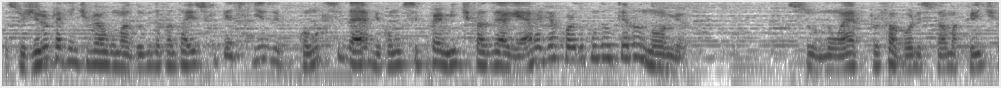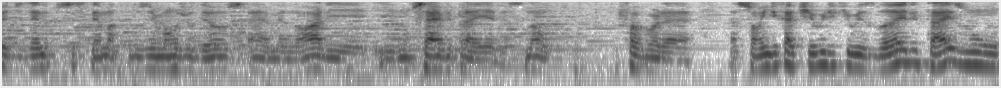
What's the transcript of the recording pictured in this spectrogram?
Eu sugiro para quem tiver alguma dúvida quanto a isso que pesquise como que se deve, como que se permite fazer a guerra de acordo com Deuteronômio. Isso não é, por favor, isso não é uma crítica dizendo que o sistema dos irmãos judeus é menor e, e não serve para eles. Não, por favor, é, é só um indicativo de que o Islã ele traz um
